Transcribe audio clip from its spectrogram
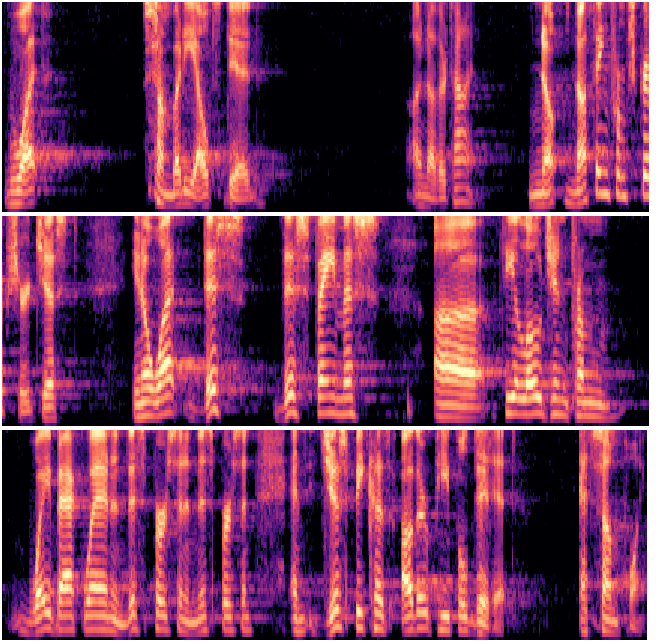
what somebody else did another time. No, nothing from Scripture, just, you know what, this, this famous uh, theologian from way back when, and this person and this person, and just because other people did it at some point.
